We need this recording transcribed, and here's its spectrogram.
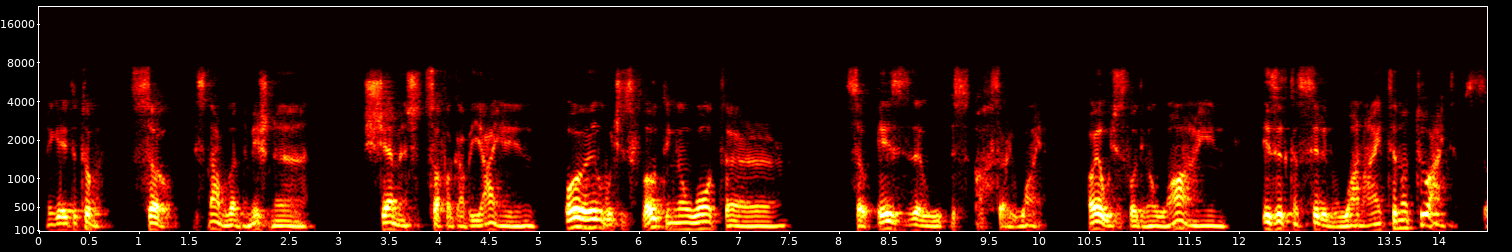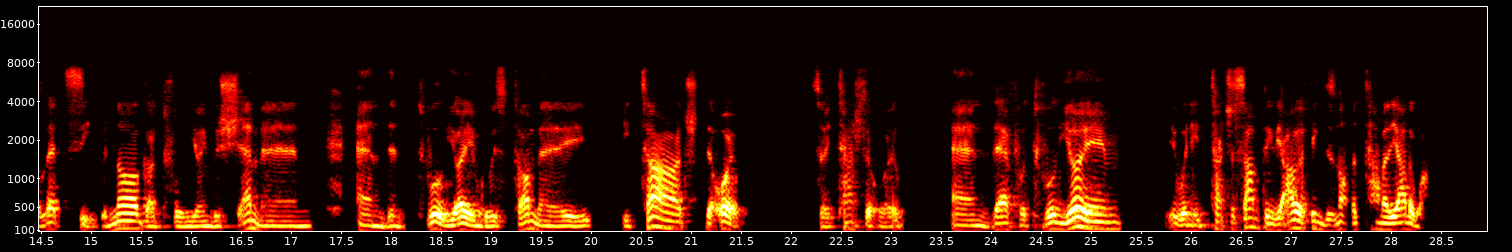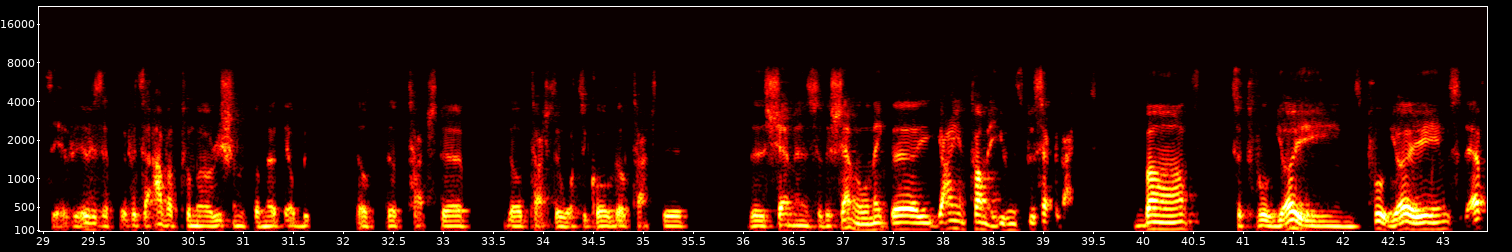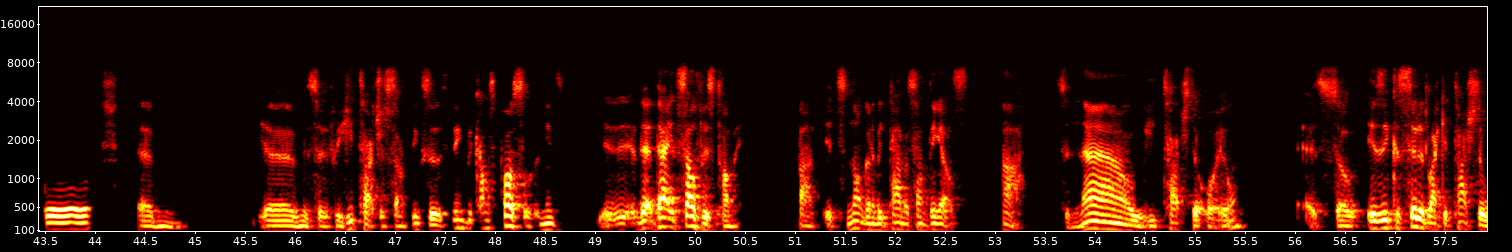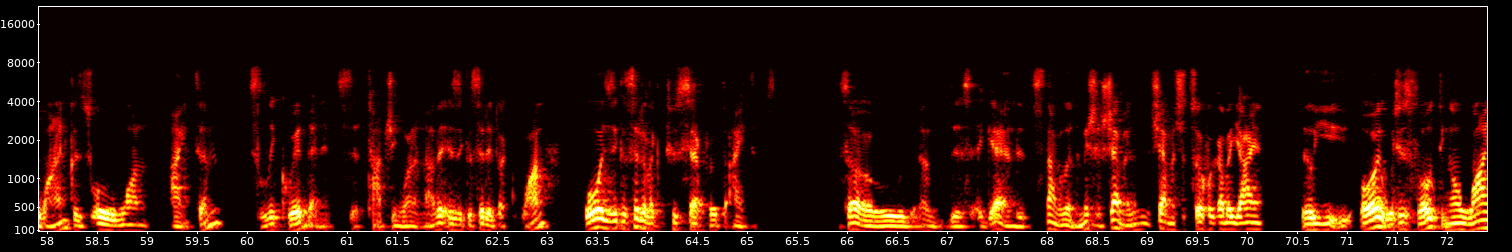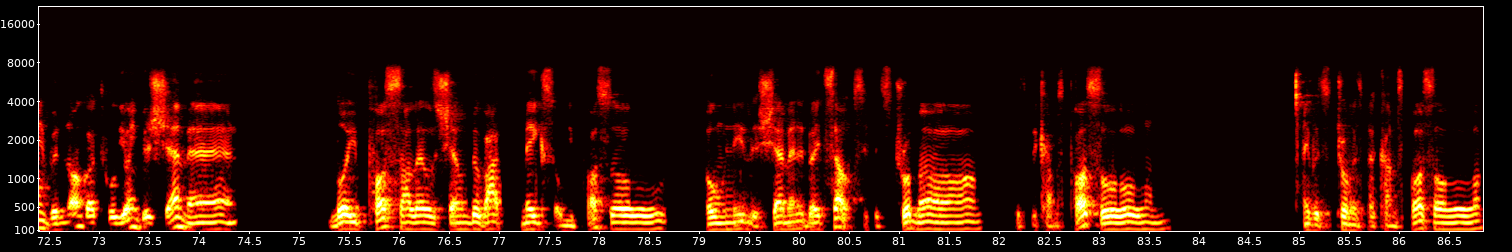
Benegeya to tuma. So it's not like the Mishnah, shemen oil which is floating on water. So is the oh sorry wine oil which is floating on wine is it considered one item or two items? So let's see. We know got tvul yoim b'shemen, and the tvul yoim who is tome, he touched the oil. So he touched the oil, and therefore tvul yoim, when he touches something, the other thing does not matama the other one. So if, if it's a, if it's an avatuma or rishon they'll be they'll they'll touch the they'll touch the what's it called? They'll touch the the shemen. So the shemen will make the yayin tummy, even it's two separate items. But so tvul yoim, tvul yoim. So therefore, um, um, so if he touches something, so the thing becomes possible. It means uh, that, that itself is tummy, but it's not going to be time of something else. Ah, so now he touched the oil. Uh, so is it considered like it touched the wine because it's all one item? It's liquid and it's uh, touching one another. Is it considered like one, or is it considered like two separate items? So uh, this again, it's not in the Mishnah Shemen. Shemen should so yain. The oil which is floating on wine, got full yain b'shemen. Loi posal el shemen bevat makes only posel only the shemen by itself. If it's truma, it becomes posel. If it's truma, it becomes posel.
